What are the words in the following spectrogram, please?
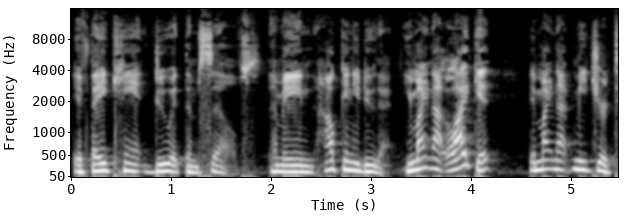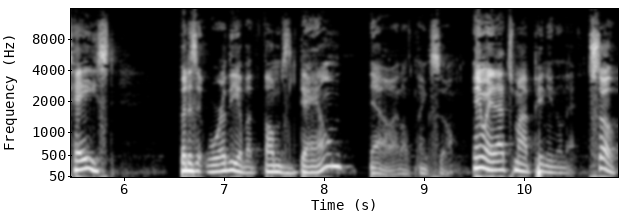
if they can't do it themselves. I mean, how can you do that? You might not like it. It might not meet your taste, but is it worthy of a thumbs down? No, I don't think so. Anyway, that's my opinion on that. So,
